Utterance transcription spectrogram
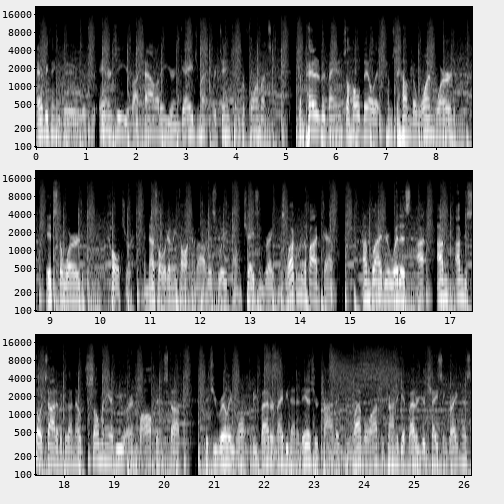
everything to do with your energy, your vitality, your engagement, retention, performance, competitive advantage, the whole deal. It comes down to one word. It's the word culture. And that's what we're going to be talking about this week on Chasing Greatness. Welcome to the podcast. I'm glad you're with us. I, I'm I'm just so excited because I know so many of you are involved in stuff that you really want to be better, maybe than it is. You're trying to level up. You're trying to get better. You're chasing greatness,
